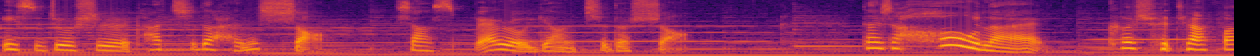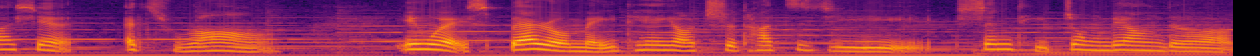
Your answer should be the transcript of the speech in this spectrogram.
意思就是她吃的很少，像 sparrow 一样吃的少。但是后来科学家发现，it's wrong，因为 sparrow 每一天要吃它自己身体重量的。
